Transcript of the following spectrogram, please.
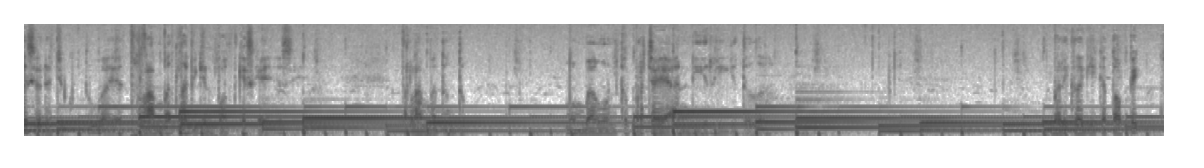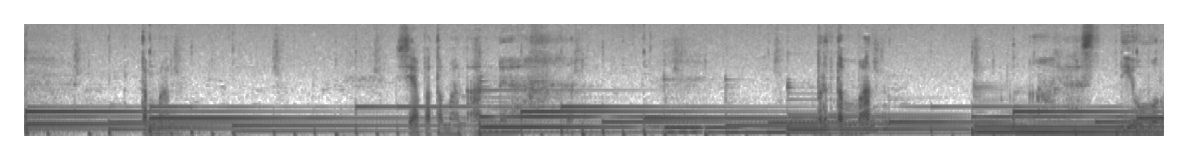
juga sih udah cukup tua ya. Terlambat lah bikin podcast kayaknya sih. Terlambat untuk membangun kepercayaan diri gitu loh. Balik lagi ke topik teman. Siapa teman anda? Berteman di umur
